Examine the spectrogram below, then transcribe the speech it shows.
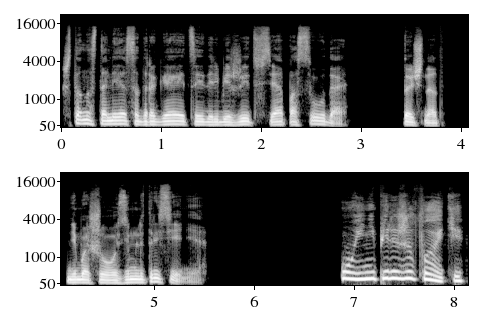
что на столе содрогается и дребезжит вся посуда, точно от небольшого землетрясения. «Ой, не переживайте,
